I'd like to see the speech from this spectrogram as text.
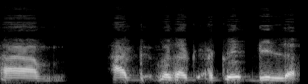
um, I was a, a, great builder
